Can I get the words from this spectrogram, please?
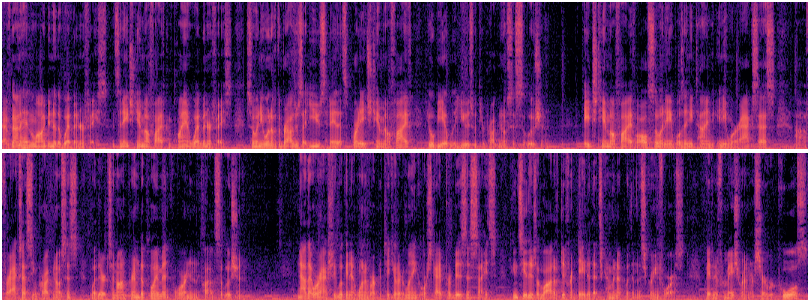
I've gone ahead and logged into the web interface. It's an HTML5 compliant web interface. So any one of the browsers that you use today that support HTML5, you'll be able to use with your prognosis solution. HTML5 also enables anytime, anywhere access uh, for accessing prognosis, whether it's an on-prem deployment or an in-the-cloud solution. Now that we're actually looking at one of our particular Lync or Skype for Business sites, you can see there's a lot of different data that's coming up within the screen for us. We have information around our server pools,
